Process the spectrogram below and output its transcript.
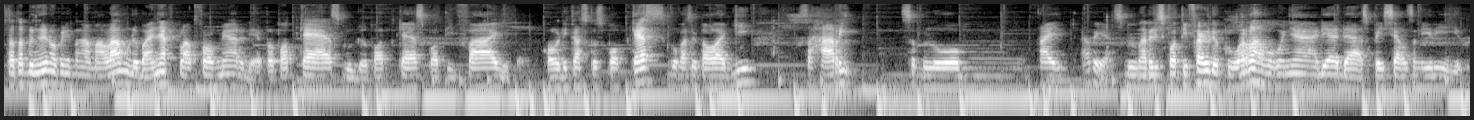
Tetap dengerin opini tengah malam udah banyak platformnya ada di Apple Podcast, Google Podcast, Spotify gitu. Kalau di Kaskus Podcast gue kasih tahu lagi sehari sebelum apa ya sebelum ada di Spotify udah keluar lah pokoknya dia ada spesial sendiri gitu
